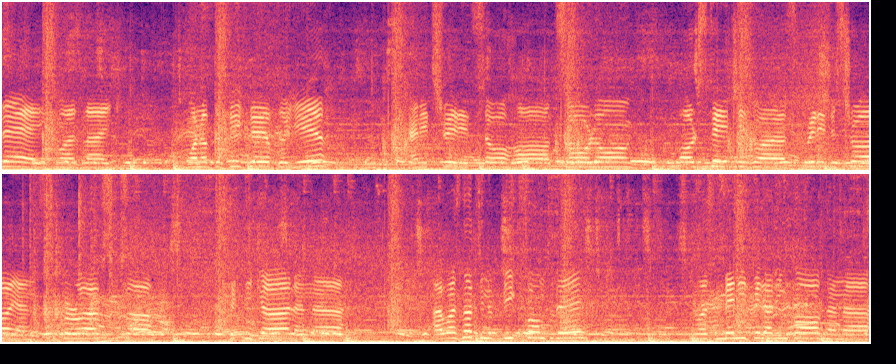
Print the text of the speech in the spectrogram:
Day! It was like one of the big day of the year, and it's really so hard, so long. All stages was really destroyed and super rough, super technical, and uh, I was not in a big form today. It was many pedaling parts, and uh,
